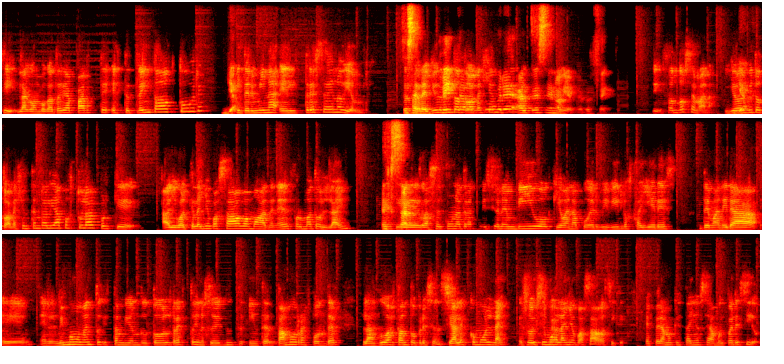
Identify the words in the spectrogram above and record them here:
Sí, la convocatoria parte este 30 de octubre y termina el 13 de noviembre. Entonces, del 30 de octubre al 13 de noviembre, perfecto. Sí, son dos semanas. Yo invito a toda la gente en realidad a postular porque, al igual que el año pasado, vamos a tener el formato online. Exacto. Que va a ser con una transmisión en vivo, que van a poder vivir los talleres de manera, eh, en el mismo momento que están viendo todo el resto y nosotros intentamos responder las dudas tanto presenciales como online. Eso lo hicimos el año pasado, así que esperamos que este año sea muy parecido.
